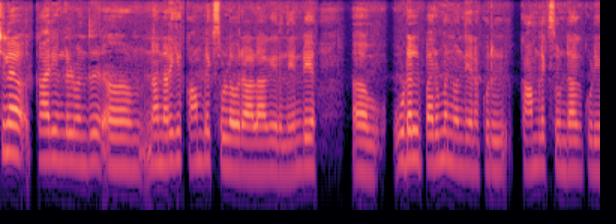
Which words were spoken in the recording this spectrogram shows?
சில காரியங்கள் வந்து நான் நிறைய காம்ப்ளெக்ஸ் உள்ள ஒரு ஆளாக இருந்தேன். என்னுடைய உடல் பருமன் வந்து எனக்கு ஒரு காம்ப்ளெக்ஸ் உண்டாகக்கூடிய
